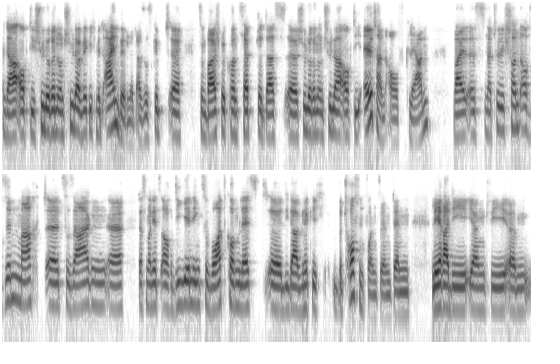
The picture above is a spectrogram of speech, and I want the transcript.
da auch die Schülerinnen und Schüler wirklich mit einbindet. Also es gibt äh, zum Beispiel Konzepte, dass äh, Schülerinnen und Schüler auch die Eltern aufklären, weil es natürlich schon auch Sinn macht äh, zu sagen, äh, dass man jetzt auch diejenigen zu Wort kommen lässt, äh, die da wirklich betroffen von sind. Denn Lehrer, die irgendwie ähm,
